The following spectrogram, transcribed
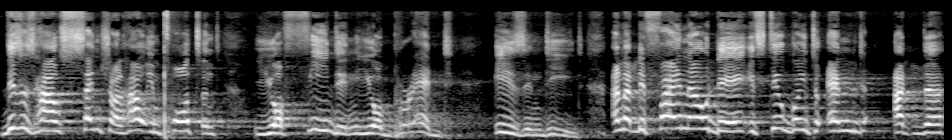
This is how central, how important your feeding, your bread is indeed. And at the final day, it's still going to end at the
